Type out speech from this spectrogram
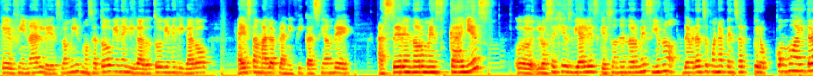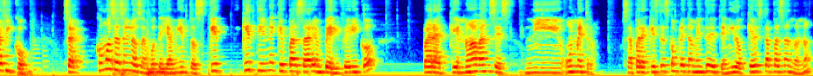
que al final es lo mismo, o sea, todo viene ligado, todo viene ligado a esta mala planificación de hacer enormes calles, los ejes viales que son enormes y uno de verdad se pone a pensar, pero ¿cómo hay tráfico? O sea, ¿cómo se hacen los embotellamientos? ¿Qué, qué tiene que pasar en periférico para que no avances ni un metro. O sea, para que estés completamente detenido. ¿Qué está pasando, no?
